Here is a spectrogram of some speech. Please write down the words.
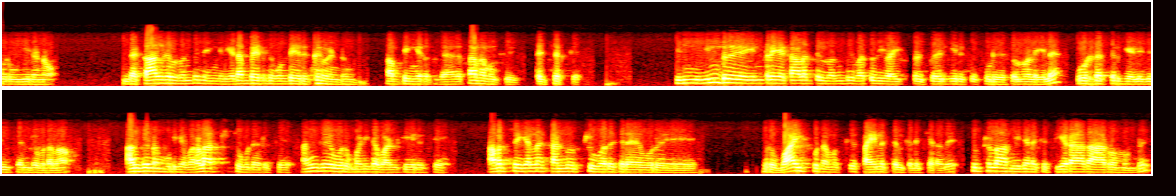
ஒரு உயிரினம். இந்த கால்கள் வந்து நீங்கள் இடம்பெயர்ந்து கொண்டே இருக்க வேண்டும் அப்படிங்கிறதுக்காகத்தான் நமக்கு வச்சிருக்கு இன்- இன்று இன்றைய காலத்தில் வந்து வசதி வாய்ப்புகள் பெருகி இருக்கக்கூடிய சூழ்நிலையில ஒரு இடத்திற்கு எளிதில் சென்று விடலாம். அங்கு நம்முடைய வரலாற்று சூடு இருக்கு. அங்கே ஒரு மனித வாழ்க்கை இருக்கு. அவற்றையெல்லாம் கண்ணுற்று வருகிற ஒரு ஒரு வாய்ப்பு நமக்கு பயணத்தில் கிடைக்கிறது. சுற்றுலா மீது எனக்கு தீராத ஆர்வம் உண்டு.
